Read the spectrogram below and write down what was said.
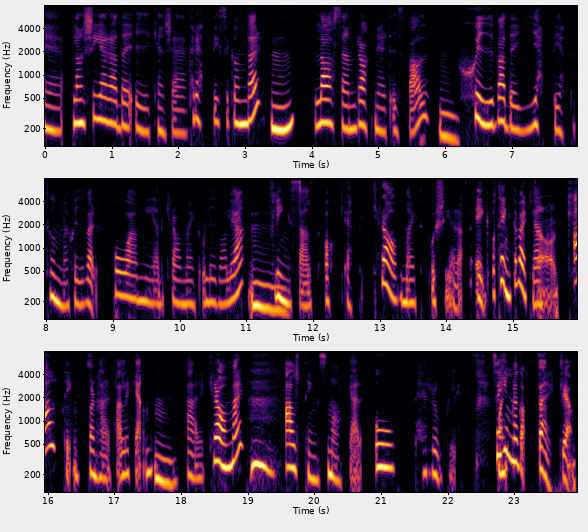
Eh, blancherade i kanske 30 sekunder. Mm. La sen rakt ner i ett isbad. Mm. Skivade jätte, jättetunna skivor. På med kravmärkt olivolja, Mm. flingsalt och ett kravmärkt pocherat ägg. Och tänkte verkligen, Ja. allting på den här tallriken Mm. är kravmärkt. Allting smakar otroligt. Så Man- himla gott. Verkligen.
